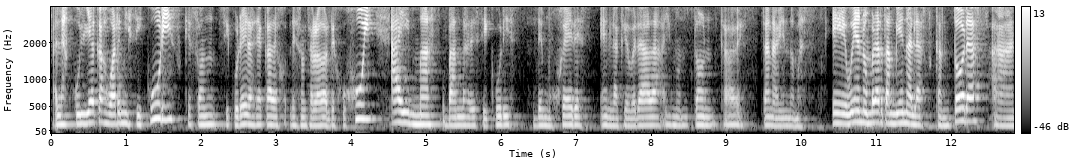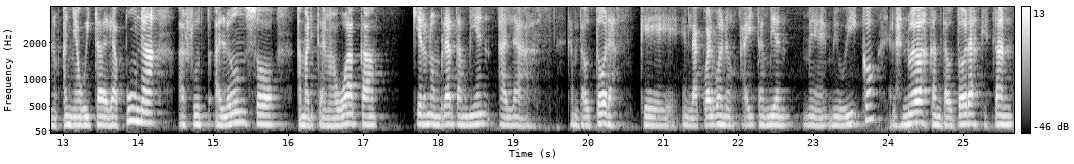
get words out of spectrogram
a las culiacas Guarmis Sicuris, que son sicureras de acá de, San Salvador de Jujuy. Hay más bandas de sicuris de mujeres en la quebrada, hay un montón, cada vez están habiendo más. Eh, voy a nombrar también a las cantoras, a, Ñahuita de la Puna, a Ruth Alonso, a Marita de Mahuaca. Quiero nombrar también a las cantautoras, que, en la cual, bueno, ahí también me, ubico, las nuevas cantautoras que están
